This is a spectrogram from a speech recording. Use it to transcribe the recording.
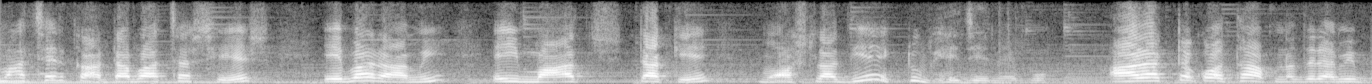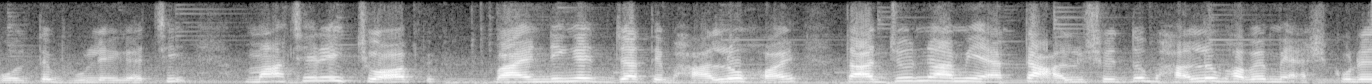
মাছের কাটা বাছা শেষ এবার আমি এই মাছটাকে মশলা দিয়ে একটু ভেজে নেব। আর একটা কথা আপনাদের আমি বলতে ভুলে গেছি, মাছের এই চপ বাইন্ডিংয়ের যাতে ভালো হয়, তার জন্য আমি একটা আলু সেদ্ধ ভালোভাবে ম্যাশ করে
